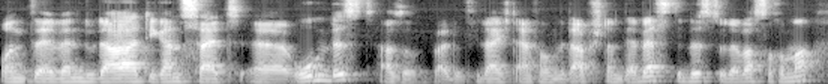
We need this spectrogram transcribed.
Und äh, wenn du da die ganze Zeit äh, oben bist, also weil du vielleicht einfach mit Abstand der Beste bist oder was auch immer,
